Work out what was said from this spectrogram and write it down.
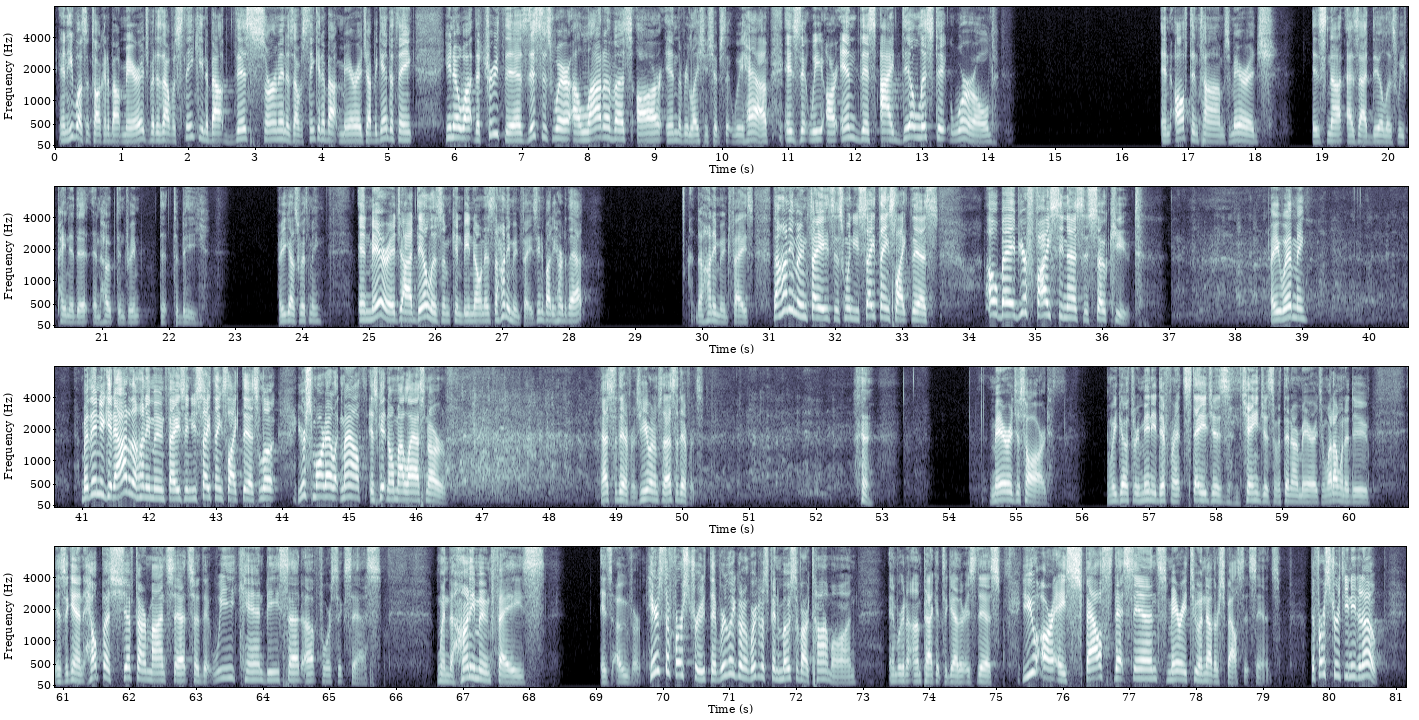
And he wasn't talking about marriage, but as I was thinking about this sermon, as I was thinking about marriage, I began to think, you know what? The truth is, this is where a lot of us are in the relationships that we have, is that we are in this idealistic world. And oftentimes, marriage is not as ideal as we've painted it and hoped and dreamed it to be. Are you guys with me? In marriage, idealism can be known as the honeymoon phase. Anybody heard of that? The honeymoon phase. The honeymoon phase is when you say things like this Oh, babe, your feistiness is so cute. Are you with me? But then you get out of the honeymoon phase and you say things like this Look, your smart aleck mouth is getting on my last nerve. That's the difference. You hear what I'm saying? That's the difference. Marriage is hard. And we go through many different stages and changes within our marriage. And what I want to do is, again, help us shift our mindset so that we can be set up for success when the honeymoon phase is over. Here's the first truth that really gonna, we're going to spend most of our time on, and we're going to unpack it together is this You are a spouse that sins married to another spouse that sins. The first truth you need to know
